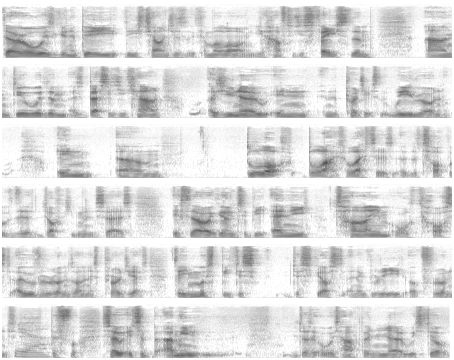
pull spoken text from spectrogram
There are always going to be these challenges that come along. You have to just face them and deal with them as best as you can. As you know, in in the projects that we run, in um, block black letters at the top of the document says if there are going to be any time or cost overruns on this project, they must be dis- discussed and agreed up front. Yeah. Before, so it's a. I mean, does it always happen? No. We still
